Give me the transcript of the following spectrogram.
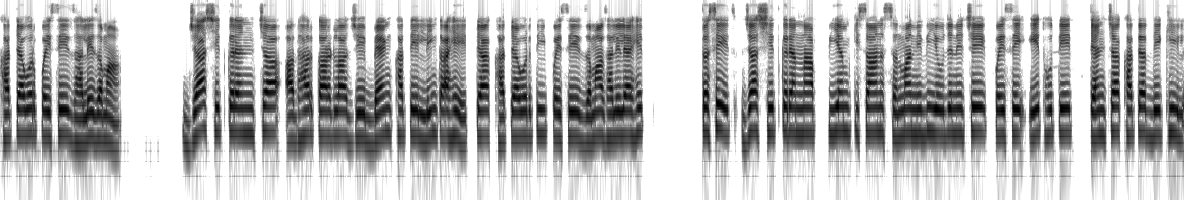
खात्यावर पैसे झाले जमा ज्या शेतकऱ्यांच्या आधार कार्डला जे बँक खाते लिंक आहे त्या खात्यावरती पैसे जमा झालेले आहेत. तसेच ज्या शेतकऱ्यांना पी एम किसान सन्मान निधी योजनेचे पैसे येत होते त्यांच्या खात्यात देखील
